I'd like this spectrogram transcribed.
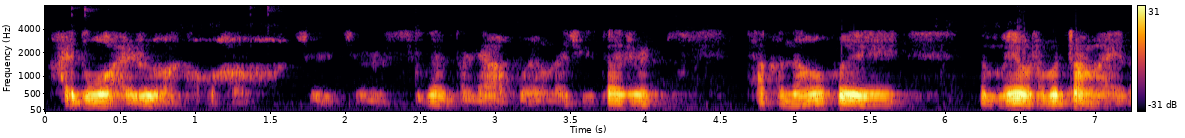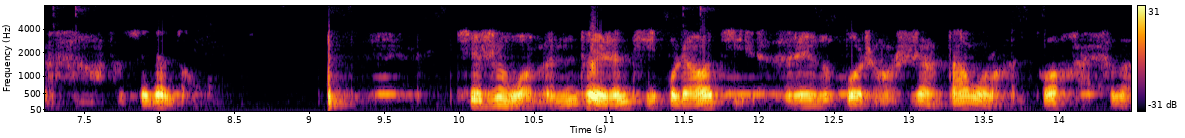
还多还热闹哈，这就是随便大家活来去，但是他可能会没有什么障碍感啊，他随便走。其实我们对人体不了解的这个过程，实际上耽误了很多孩子。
